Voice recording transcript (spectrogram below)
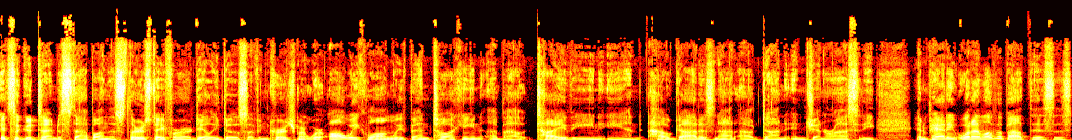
It's a good time to stop on this Thursday for our daily dose of encouragement, where all week long we've been talking about tithing and how God is not outdone in generosity. And Patty, what I love about this is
